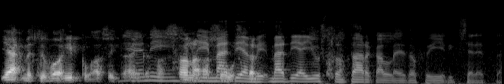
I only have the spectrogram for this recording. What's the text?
jähmetyn vaan hiplaa sitä, eikä niin, saa sanaa niin, mä, en tiedä, mä tiedän just ton tarkalleen ton fiiliksen, että...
